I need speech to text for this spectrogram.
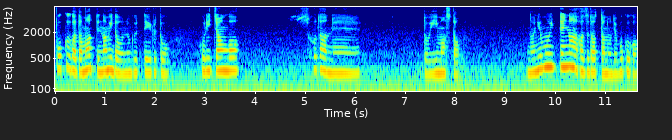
僕が黙って涙を拭っていると堀ちゃんが「そうだね」と言いました。何も言っていないはずだったので僕が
